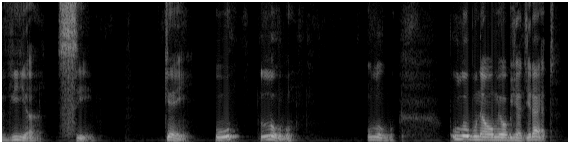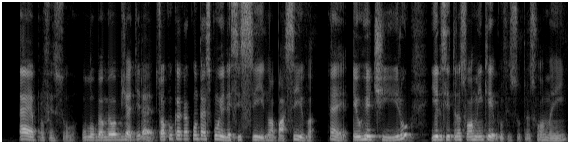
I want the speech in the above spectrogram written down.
Via-se quem? O lobo. O lobo. O lobo não é o meu objeto direto? É, professor. O lobo é o meu objeto direto. Só que o que, é que acontece com ele? Esse se numa passiva? É, eu retiro e ele se transforma em quê, professor? Transforma em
